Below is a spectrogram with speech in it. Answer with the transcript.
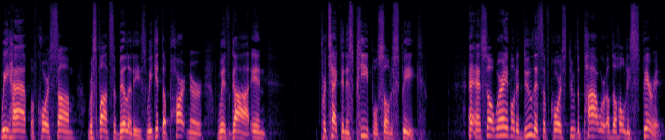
we have, of course, some responsibilities. We get to partner with God in protecting His people, so to speak. And so we're able to do this, of course, through the power of the Holy Spirit.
